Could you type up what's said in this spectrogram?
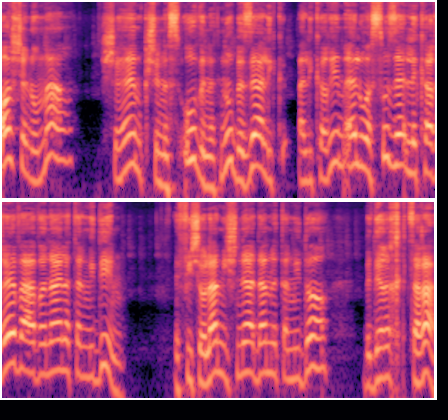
או שנאמר שהם כשנשאו ונתנו בזה על עיקרים אלו עשו זה לקרב ההבנה אל התלמידים, לפי שעולה משני אדם לתלמידו בדרך קצרה.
